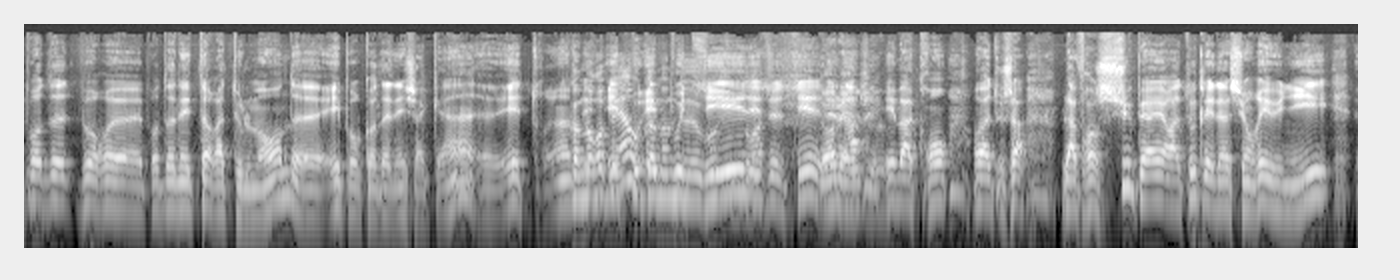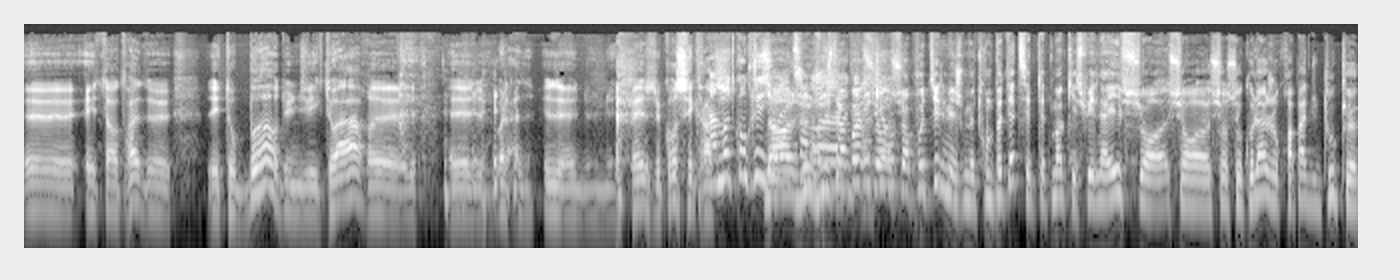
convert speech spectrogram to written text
pour, de- pour, euh, pour donner tort à tout le monde euh, et pour condamner chacun. euh, et Trump, Comme Européen et, ou comme Poutine, et, ceci, et, Non, mais là, je- et Macron, on va tout ça. La France supérieure à toutes les nations réunies euh, est en train de est au bord d'une victoire, euh, euh, voilà, euh, d'une espèce de consécration. Un mot de conclusion, Non, juste un point Devecchio. sur, sur Poutine, mais je me trompe peut-être, c'est peut-être moi qui suis naïf sur, sur, sur ce coup-là. Je ne crois pas du tout que,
